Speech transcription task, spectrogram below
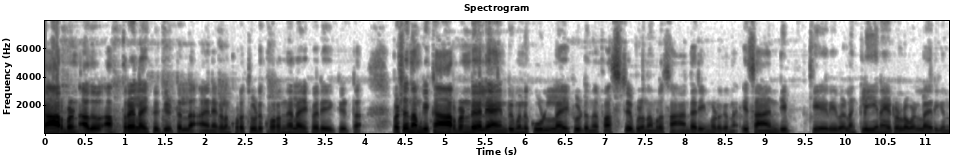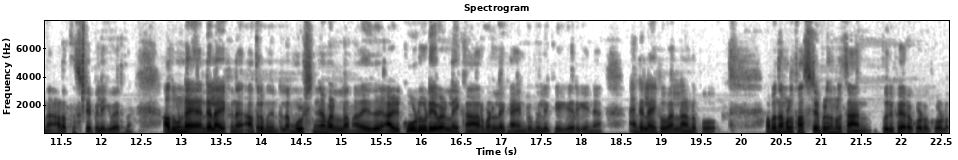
കാർബൺ അത് അത്ര ലൈഫ് കിട്ടില്ല. അതിനേക്കാളും കുറച്ചുകൂടി കുറഞ്ഞ ലൈഫ് വരെയും കിട്ടുക. പക്ഷേ നമുക്ക് ഈ കാർബണിന്റെ അല്ലെങ്കിൽ അയൺറിമിന് കൂടുതൽ ലൈഫ് കിട്ടുന്നത് ഫസ്റ്റ് എപ്പോഴും നമ്മൾ സാൻഡായിരിക്കും കൊടുക്കുന്നത്. ഈ സാൻഡി കയറി വെള്ളം ക്ലീൻ ആയിട്ടുള്ള വെള്ളമായിരിക്കും അടുത്ത സ്റ്റെപ്പിലേക്ക് വരുന്നത്. അതുകൊണ്ട് എന്റെ ലൈഫിന് അത്ര ബുദ്ധിമുട്ടില്ല. മുഷിഞ്ഞ വെള്ളം അതായത് അഴുക്കോടുകൂടിയ വെള്ളം ഈ കാർബണിലേക്ക് അയൺ റൂമിലേക്ക് കയറി കഴിഞ്ഞാൽ എന്റെ ലൈഫ് വല്ലാണ്ട് പോകും. അപ്പോൾ നമ്മൾ ഫസ്റ്റ് എപ്പോഴും നമ്മൾ സാൻ പ്യൂരിഫയർ കൊടുക്കുകയുള്ളൂ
